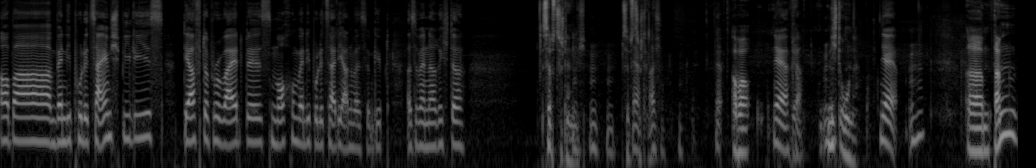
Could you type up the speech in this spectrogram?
Aber wenn die Polizei im Spiel ist, darf der Provider das machen, wenn die Polizei die Anweisung gibt. Also wenn ein Richter. Selbstverständlich. Hm, hm, Selbstverständlich. Ja, also, Aber ja, ja, klar. Mhm. nicht ohne. Ja, ja. Mhm. Ähm, dann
